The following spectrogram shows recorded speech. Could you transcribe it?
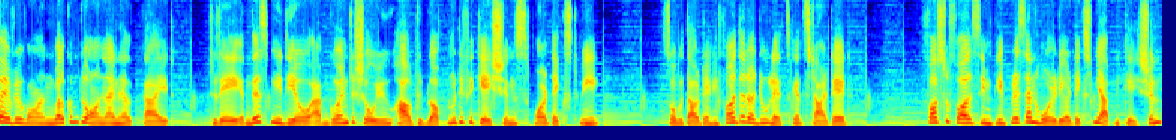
everyone, welcome to Online Help Guide. Today in this video, I'm going to show you how to block notifications for TextMe. So without any further ado, let's get started. First of all, simply press and hold your TextMe application.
